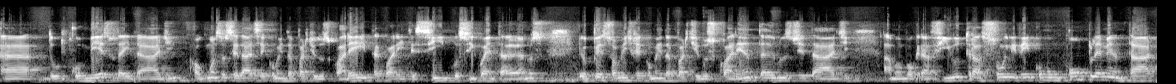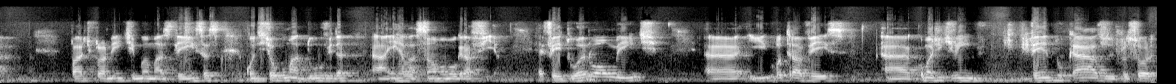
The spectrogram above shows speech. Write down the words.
ah, do começo da idade. Algumas sociedades recomendam a partir dos 40, 45, 50 anos. Eu pessoalmente recomendo a partir dos 40 anos de idade a mamografia. O ultrassom ele vem como um complementar particularmente em mamas densas, quando existe alguma dúvida ah, em relação à mamografia. É feito anualmente ah, e, outra vez, ah, como a gente vem vendo casos, o professor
